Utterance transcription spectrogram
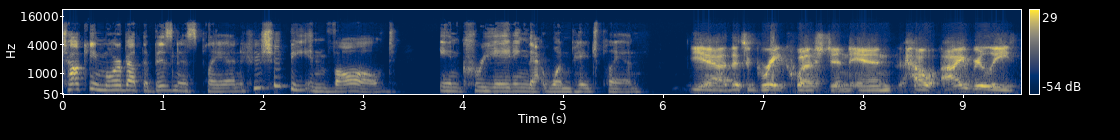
talking more about the business plan, who should be involved in creating that one page plan? Yeah, that's a great question. And how I really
